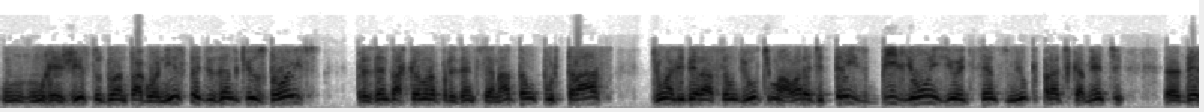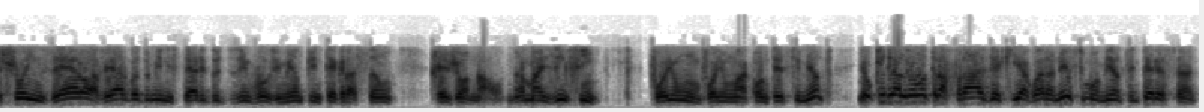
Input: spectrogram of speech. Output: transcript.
um, um registro do antagonista dizendo que os dois, presidente da Câmara e presidente do Senado, estão por trás de uma liberação de última hora de 3 bilhões e 800 mil, que praticamente deixou em zero a verba do Ministério do Desenvolvimento e Integração Regional. Né? Mas, enfim, foi um, foi um acontecimento. Eu queria ler outra frase aqui agora, nesse momento interessante.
